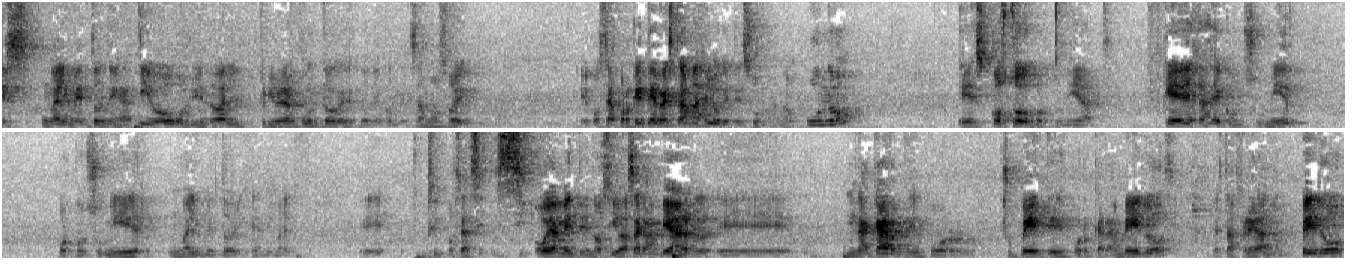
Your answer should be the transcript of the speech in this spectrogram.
es un alimento negativo, volviendo al primer punto de- donde comenzamos hoy. Eh, o sea, ¿por qué te resta más de lo que te suma? ¿no? Uno es costo de oportunidad. ¿Qué dejas de consumir por consumir un alimento de origen animal? Eh, o sea, obviamente, ¿no? Si vas a cambiar eh, una carne por chupetes, por caramelos, la estás fregando. Pero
